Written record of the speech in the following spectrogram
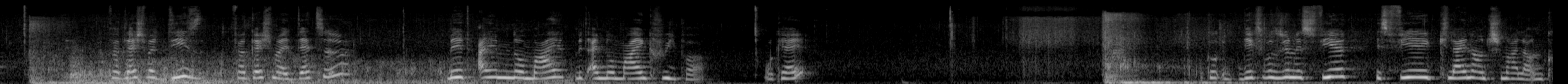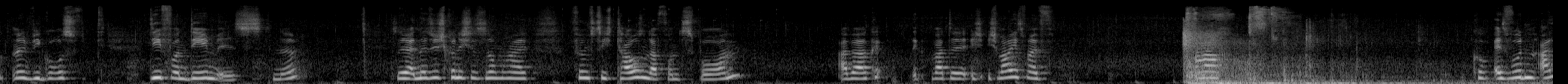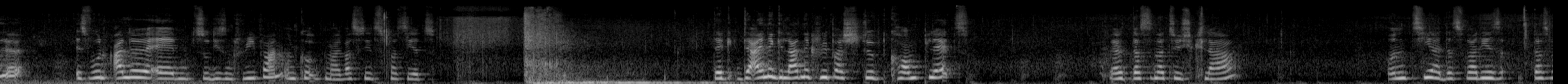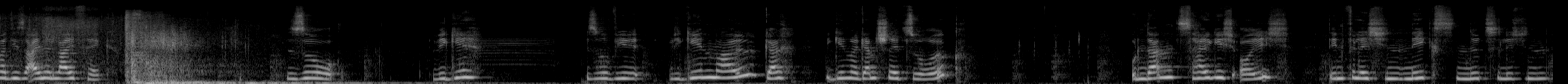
vergleich mal diese, vergleich mal Dette mit einem normalen, mit einem normalen Creeper. Okay? Guck, die Explosion ist viel, ist viel kleiner und schmaler und guck mal, wie groß die von dem ist, ne? So, ja, natürlich kann ich jetzt noch mal 50.000 davon spawnen. Aber, warte, ich, ich mache jetzt mal Ach. Guck, es wurden alle. Es wurden alle ähm, zu diesen Creepern und guck mal, was jetzt passiert. Der, der eine geladene Creeper stirbt komplett. Das ist natürlich klar. Und hier, das war diese, das war diese eine Lifehack. So, wir gehen, so wir, wir gehen mal, wir gehen mal ganz schnell zurück. Und dann zeige ich euch den vielleicht nächsten nützlichen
